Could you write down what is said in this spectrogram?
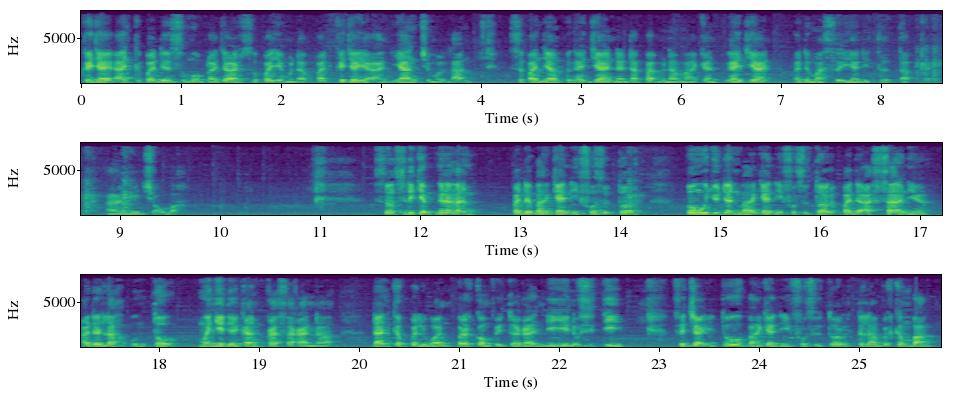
kejayaan kepada semua pelajar supaya mendapat kejayaan yang cemerlang sepanjang pengajian dan dapat menamatkan pengajian pada masa yang ditetapkan. Amin insyaAllah. So sedikit pengenalan pada bahagian infrastruktur. Pewujudan bahagian infrastruktur pada asalnya adalah untuk menyediakan prasarana dan keperluan perkomputeran di universiti. Sejak itu, bahagian infrastruktur telah berkembang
